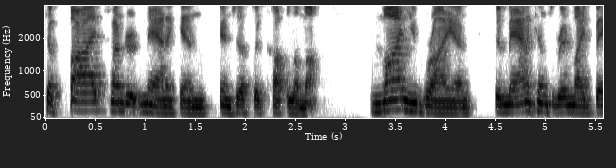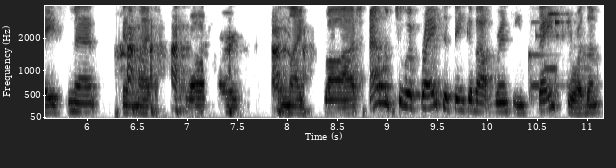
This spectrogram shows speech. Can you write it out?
to 500 mannequins in just a couple of months. Mind you, Brian, The mannequins were in my basement, in my yard, in my garage. I was too afraid to think about renting space for them.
